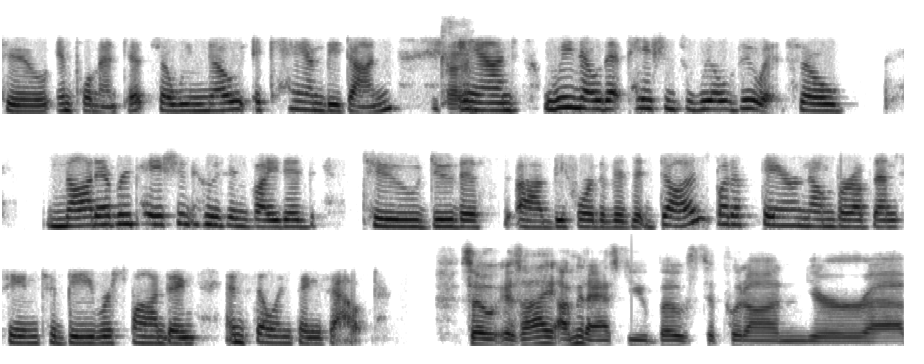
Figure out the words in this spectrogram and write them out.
to implement it. So we know it can be done. Okay. And we know that patients will do it. So not every patient who's invited to do this uh, before the visit does, but a fair number of them seem to be responding and filling things out. So, as I, I'm going to ask you both to put on your uh,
